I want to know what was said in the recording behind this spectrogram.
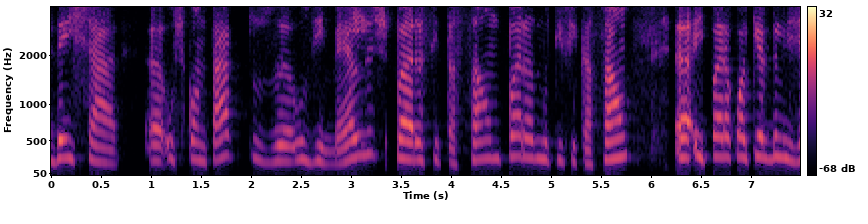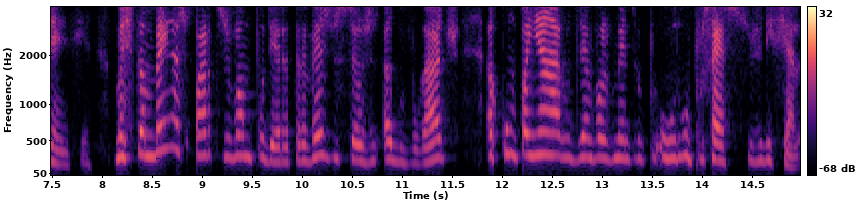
deixar uh, os contactos, os e-mails para citação, para notificação e para qualquer diligência. Mas também as partes vão poder, através dos seus advogados, acompanhar o desenvolvimento, o, o processo judicial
